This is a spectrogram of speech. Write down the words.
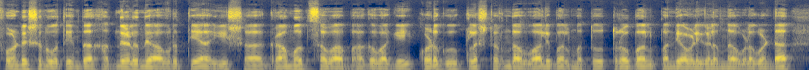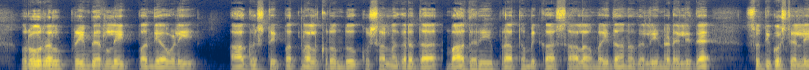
ಫೌಂಡೇಶನ್ ವತಿಯಿಂದ ಹದಿನೇಳನೇ ಆವೃತ್ತಿಯ ಈಶಾ ಗ್ರಾಮೋತ್ಸವ ಭಾಗವಾಗಿ ಕೊಡಗು ಕ್ಲಸ್ಟರ್ನ ವಾಲಿಬಾಲ್ ಮತ್ತು ಥ್ರೋಬಾಲ್ ಪಂದ್ಯಾವಳಿಗಳನ್ನು ಒಳಗೊಂಡ ರೂರಲ್ ಪ್ರೀಮಿಯರ್ ಲೀಗ್ ಪಂದ್ಯಾವಳಿ ಆಗಸ್ಟ್ ಇಪ್ಪತ್ನಾಲ್ಕರಂದು ಕುಶಾಲನಗರದ ಮಾದರಿ ಪ್ರಾಥಮಿಕ ಶಾಲಾ ಮೈದಾನದಲ್ಲಿ ನಡೆಯಲಿದೆ. ಸುದ್ದಿಗೋಷ್ಠಿಯಲ್ಲಿ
